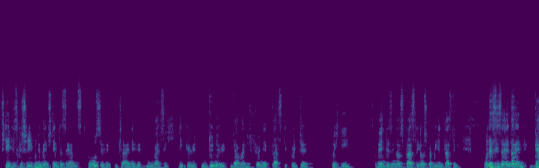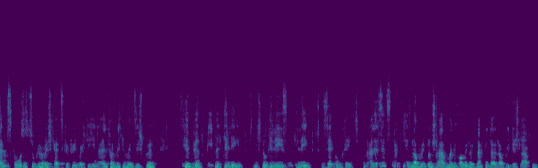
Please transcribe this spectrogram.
steht es geschrieben und die Menschen nehmen das ernst. Große Hütten, kleine Hütten, weiß ich, dicke Hütten, dünne Hütten. Wir haben eine schöne Plastikhütte, sprich die Wände sind aus Plastik, aus stabilem Plastik. Und das ist einfach ein ganz großes Zugehörigkeitsgefühl, möchte ich Ihnen allen vermitteln, wenn Sie spüren, hier wird Bibel gelebt, nicht nur gelesen, gelebt, sehr konkret. Und alle sitzen wirklich in Laubhütte und schlafen. Meine Frau wird heute Nacht in der Laubhütte schlafen.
